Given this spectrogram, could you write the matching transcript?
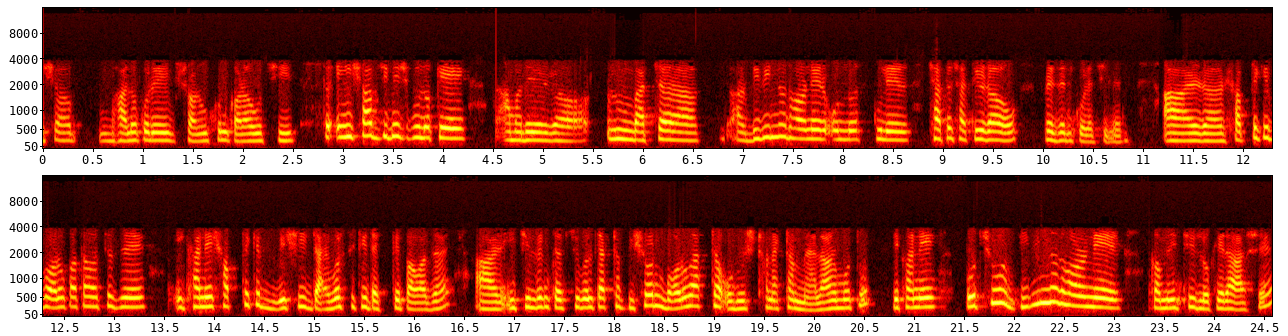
এসব ভালো করে সংরক্ষণ করা উচিত। তো এই সব জিনিসগুলোকে আমাদের বাচ্চারা আর বিভিন্ন ধরনের অন্য স্কুলের ছাত্রছাত্রীরাও প্রেজেন্ট করেছিলেন। আর সব থেকে বড় কথা হচ্ছে যে, এখানে সব থেকে বেশি ডাইভার্সিটি দেখতে পাওয়া যায়। আর এই চিলড্রেন ফেস্টিভ্যালটা একটা ভীষণ বড় একটা অনুষ্ঠান, একটা মেলার মতো। যেখানে প্রচুর বিভিন্ন ধরনের কমিউনিটির লোকেরা আসে,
